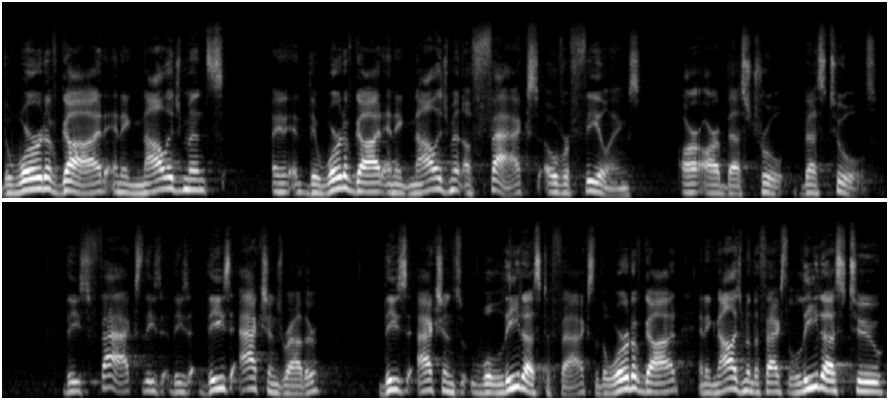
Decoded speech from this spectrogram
The Word of God and acknowledgments, the Word of God and acknowledgement of facts over feelings are our best, tool, best tools these facts, these, these, these actions rather, these actions will lead us to facts. The Word of God and acknowledgement of the facts lead us to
